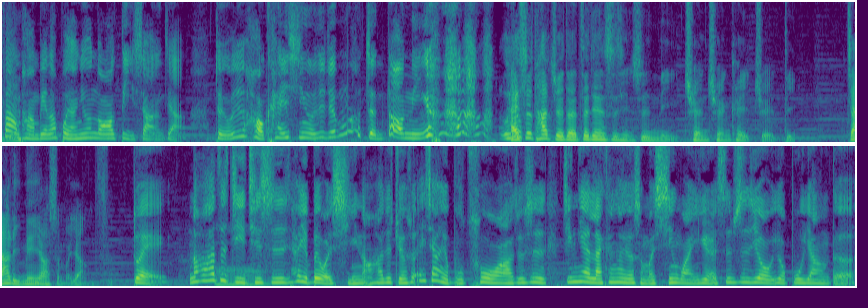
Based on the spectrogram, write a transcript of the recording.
放旁边，然后不小心又弄到地上，这样，对我就好开心，我就觉得嗯，整到你，我 还是他觉得这件事情是你全权可以决定，家里面要什么样子？对，然后他自己哦其实他也被我洗脑，他就觉得说，哎，这样也不错啊，就是今天来看看有什么新玩意儿，是不是又有不一样的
